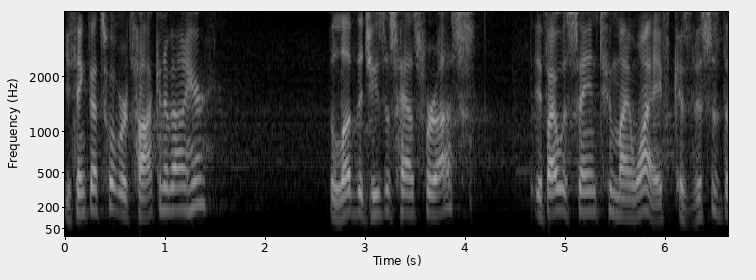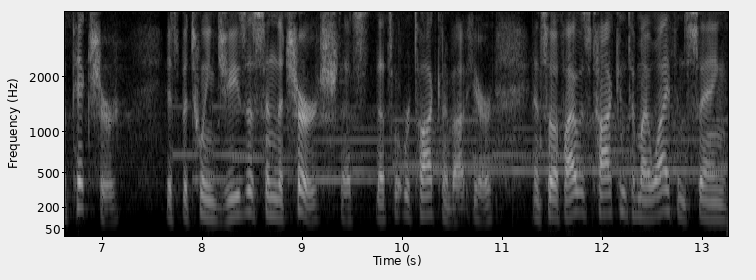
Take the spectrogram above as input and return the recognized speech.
You think that's what we're talking about here? The love that Jesus has for us? If I was saying to my wife, because this is the picture, it's between Jesus and the church. That's, that's what we're talking about here. And so if I was talking to my wife and saying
